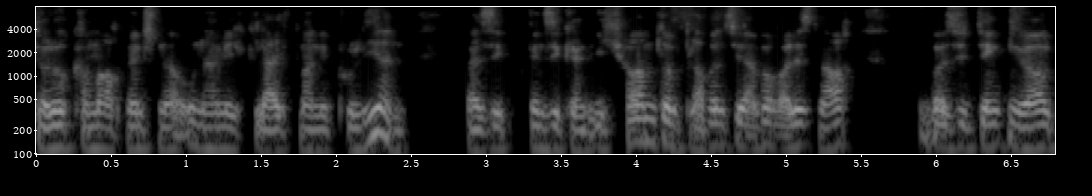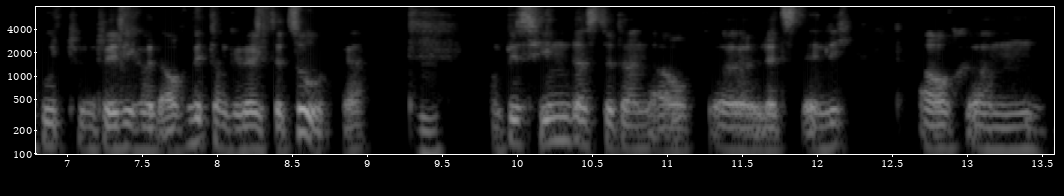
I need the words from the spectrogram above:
dadurch kann man auch Menschen auch unheimlich leicht manipulieren, weil sie, wenn sie kein Ich haben, dann plappern sie einfach alles nach, weil sie denken, ja gut, dann rede ich halt auch mit, dann gehöre ich dazu. Ja. Mhm. Und bis hin, dass du dann auch äh, letztendlich auch ähm,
